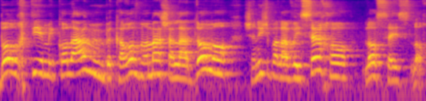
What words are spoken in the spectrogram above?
בורך תהיה מכל העמים בקרוב ממש על האדומו שנשבע לה ויסכו לא סייס לוך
